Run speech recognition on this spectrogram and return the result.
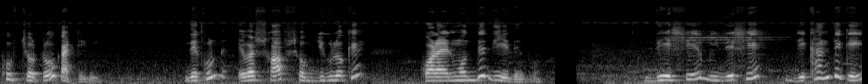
খুব ছোটও কাটিনি। দেখুন, এবার সব সবজিগুলোকে কড়াইয়ের মধ্যে দিয়ে দেব। দেশে, বিদেশে, যেখান থেকেই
